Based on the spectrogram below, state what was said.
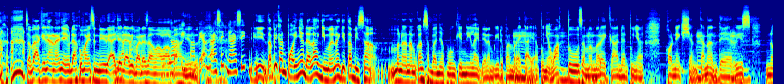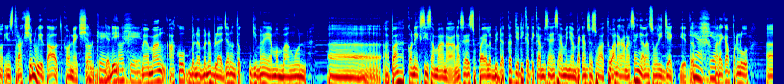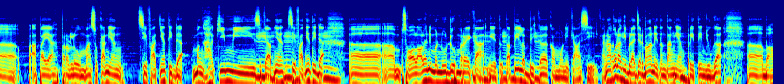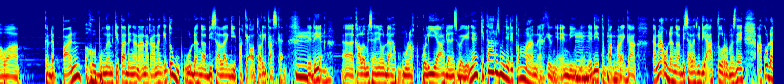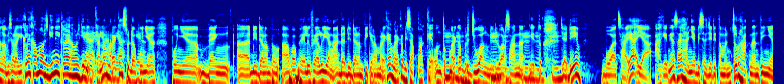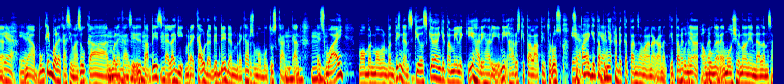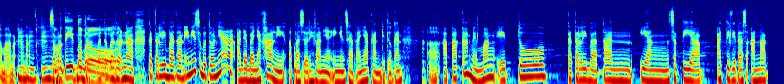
Sampai akhirnya anaknya ya udah aku main sendiri aja Iya. daripada sama Iya, wabah ih, gitu. papi ah nggak asik, nggak asik. Gitu. Iya, tapi kan poinnya adalah gimana kita bisa menanamkan sebanyak mungkin nilai dalam kehidupan mereka Hmm. ya, punya waktu sama mereka dan punya connection Hmm. karena there is no instruction without connection. Oke, Jadi oke. memang aku benar-benar belajar untuk gimana ya membangun eh, apa koneksi sama anak-anak saya supaya lebih dekat. Jadi ketika misalnya saya menyampaikan sesuatu, anak-anak saya nggak langsung reject gitu. Iya, iya. Mereka perlu eh, apa ya perlu masukan yang sifatnya tidak menghakimi sikapnya sifatnya tidak eh, em, seolah-olah ini menuduh mereka gitu tapi lebih ke komunikasi karena aku lagi belajar banget nih tentang yang pritin juga eh, bahwa ke depan hubungan kita dengan anak-anak itu udah nggak bisa lagi pakai otoritas kan. Jadi eh, kalau misalnya udah mulai kuliah dan sebagainya, kita harus menjadi teman akhirnya endingnya. Jadi tempat mereka karena udah nggak bisa lagi diatur. Maksudnya aku udah nggak bisa lagi, Kleh kamu harus gini, Kleh kamu harus gini. Iya, karena iya, mereka iya, sudah iya. punya punya bank eh, di dalam apa value-value yang ada di dalam pikiran mereka yang mereka bisa pakai untuk Hmm. mereka berjuang di luar sana gitu. Jadi buat saya ya akhirnya saya hanya bisa jadi teman curhat nantinya. Iya, iya. Ya mungkin boleh kasih masukan, boleh kasih tapi sekali lagi mereka udah gede dan mereka harus memutuskan kan. That's why momen-momen penting dan skill-skill yang kita miliki hari-hari ini harus kita latih terus Iya, supaya kita iya. punya kedekatan sama anak-anak. Kita Betul, punya hubungan betul. emosional yang dalam sama anak-anak. Seperti itu, Bro. Betul, betul. Nah, keterlibatan ini sebetulnya ada banyak hal nih, eh, Pak Zurifan yang ingin saya tanyakan gitu kan. Eh, apakah memang itu keterlibatan yang setiap aktivitas anak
